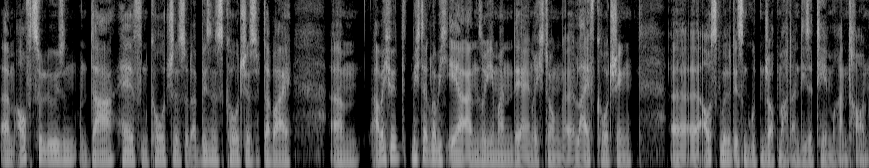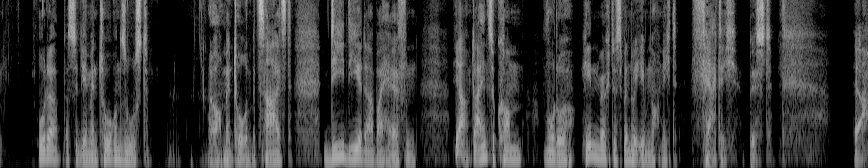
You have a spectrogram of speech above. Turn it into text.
ähm, aufzulösen und da helfen Coaches oder Business Coaches dabei. Ähm, aber ich würde mich da, glaube ich, eher an so jemanden, der in Richtung äh, Live-Coaching äh, ausgebildet ist, einen guten Job macht, an diese Themen rantrauen. Oder dass du dir Mentoren suchst, oder auch Mentoren bezahlst, die dir dabei helfen, ja, dahin zu kommen, wo du hin möchtest, wenn du eben noch nicht fertig bist. Ja,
